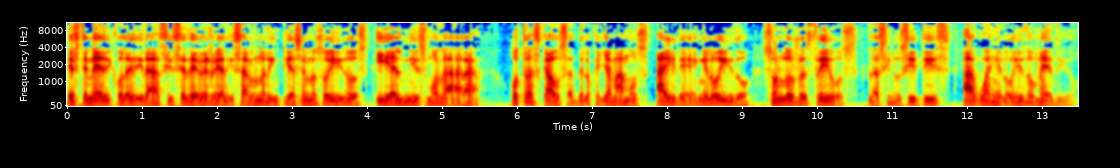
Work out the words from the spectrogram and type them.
este médico le dirá si se debe realizar una limpieza en los oídos y él mismo la hará. Otras causas de lo que llamamos aire en el oído son los resfríos, la sinusitis, agua en el oído medio.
